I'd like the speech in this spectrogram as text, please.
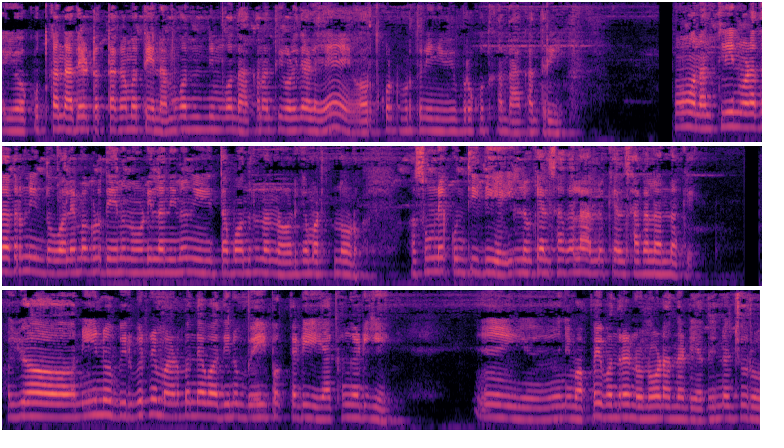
ಅಯ್ಯೋ ಕುತ್ಕೊಂಡು ಅದೇ ಟತ್ತಾಗ ಮತ್ತೆ ನಮ್ಗೊಂದು ನಿಮ್ಗೊಂದು ಹಾಕೋಣ ಅಂತ ಹೇಳಿದಾಳೆ ಹೊರ್ತು ಕೊಟ್ಬಿಡ್ತೀನಿ, ನೀವಿಬ್ರು ಕೂತ್ಕೊಂಡು ಹಾಕಂತ್ರಿ. ಹ್ಞೂ, ನಾನು ಕ್ಲೀನ್ ಮಾಡೋದಾದ್ರೆ ನಿಂದು, ಒಲೆ ಮಗಳದ್ದು ಏನು ನೋಡಿಲ್ಲ ನೀನು, ನೀ ಬಂದ್ರೆ ನಾನು ಅಡುಗೆ ಮಾಡ್ತೀನಿ ನೋಡು. ಸುಮ್ಮನೆ ಕುಂತಿದ್ದೀಯ? ಇಲ್ಲೂ ಕೆಲಸ ಆಗಲ್ಲ, ಅಲ್ಲೂ ಕೆಲಸ ಆಗಲ್ಲ ಅನ್ನಕ್ಕೆ. ಅಯ್ಯೋ, ನೀನು ಬಿರ್ಬಿರ್ನೆ ಮಾಡ್ಬಂದವ? ಅದೇನು ಬೇಯ್ಬೇಕು ತಡಿ ಅಯ್ಯೋ ನಿಮ್ಮ ಅಪ್ಪ ಬಂದ್ರೆ ನೋಡೋಣ ನಡಿ ಅದನ್ನ ಚೂರು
